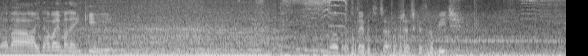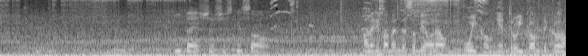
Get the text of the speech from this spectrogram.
Dawaj, dawaj maleńki. Dobra, tutaj będzie trzeba poprzeczkę zrobić. Tutaj jeszcze wszystkie są. Ale chyba będę sobie orał dwójką, nie trójką, tylko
